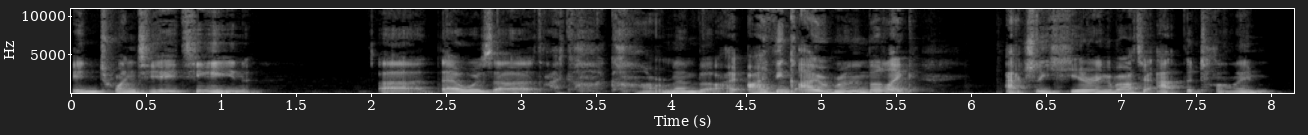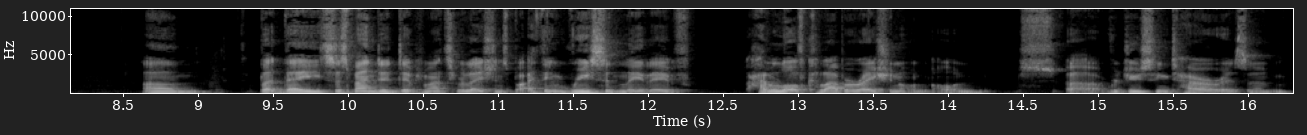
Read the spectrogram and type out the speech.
in 2018, uh, there was a I can't, I can't remember. I, I think I remember like actually hearing about it at the time, um, but they suspended diplomatic relations. But I think recently they've had a lot of collaboration on on uh, reducing terrorism,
